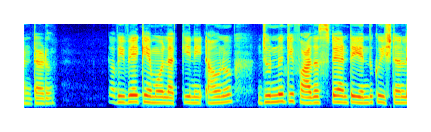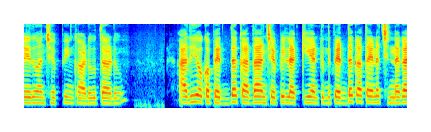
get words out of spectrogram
అంటాడు. ఇంకా వివేక్ ఏమో లక్కీని అవును జున్నుకి ఫాదర్స్ డే అంటే ఎందుకు ఇష్టం లేదు అని చెప్పి ఇంకా అడుగుతాడు. అది ఒక పెద్ద కథ అని చెప్పి లక్కీ అంటుంది. పెద్ద కథ అయినా చిన్నగా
